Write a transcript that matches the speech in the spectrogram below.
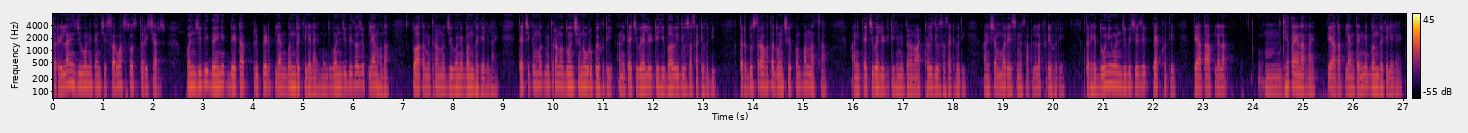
तर रिलायन्स जिओने त्यांचे सर्वात स्वस्त रिचार्ज वन जी बी दैनिक डेटा प्रीपेड प्लॅन बंद केलेला आहे. म्हणजे वन जी बीचा जो प्लॅन होता तो आता मित्रांनो जिओने बंद केलेला आहे. त्याची किंमत मित्रांनो दोनशे नऊ रुपये होती आणि त्याची व्हॅलिडिटी ही बावीस दिवसासाठी होती. तर दुसरा होता दोनशे एकोणपन्नासचा आणि त्याची व्हॅलिडिटी ही मित्रांनो अठ्ठावीस दिवसासाठी होती आणि शंभर एस एम एस आपल्याला फ्री होते. तर हे दोन्ही वन जी बीचे जे पॅक होते ते आता आपल्याला घेता येणार नाहीत. ते आता प्लॅन त्यांनी बंद केलेले आहेत.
